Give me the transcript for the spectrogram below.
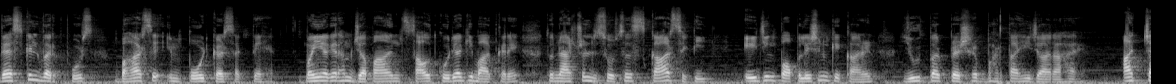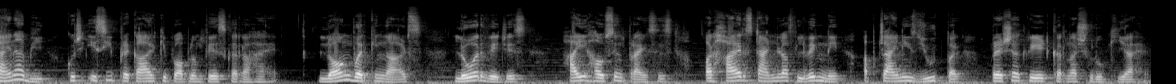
वेस्ट स्किल्ड वर्कफोर्स बाहर से इम्पोर्ट कर सकते हैं। वहीं अगर हम जापान, साउथ कोरिया की बात करें तो natural resources scarcity ageing population के कारण यूथ पर प्रेशर बढ़ता ही जा रहा है। आज चाइना भी कुछ इसी प्रकार की प्रॉब्लम फेस कर रहा है। Long working hours lower wages high housing prices और हायर स्टैंडर्ड ऑफ़ लिविंग ने अब चाइनीज़ यूथ पर प्रेशर क्रिएट करना शुरू किया है।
